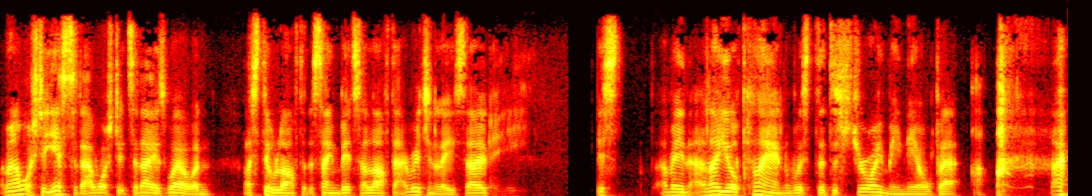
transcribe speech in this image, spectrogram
I mean, I watched it yesterday. I watched it today as well, and I still laughed at the same bits I laughed at originally. So it's, I mean, I know your plan was to destroy me, Neil, but I,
